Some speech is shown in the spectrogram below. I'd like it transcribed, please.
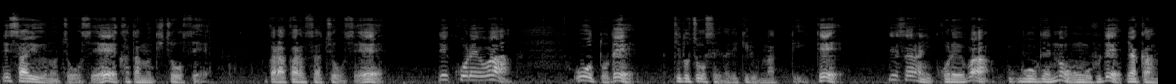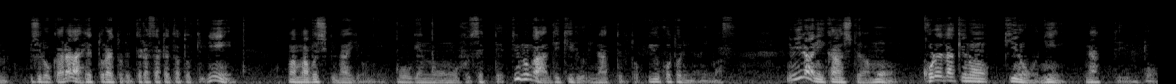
で、左右の調整、傾き調整、それから明るさ調整、で、これはオートで輝度調整ができるようになっていて、で、さらにこれは暴言のオンオフで夜間後ろからヘッドライトで照らされた時に、まあ、眩しくないように暴言のオンオフ設定っていうのができるようになっているということになります。ミラーに関してはもうこれだけの機能になっていると、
